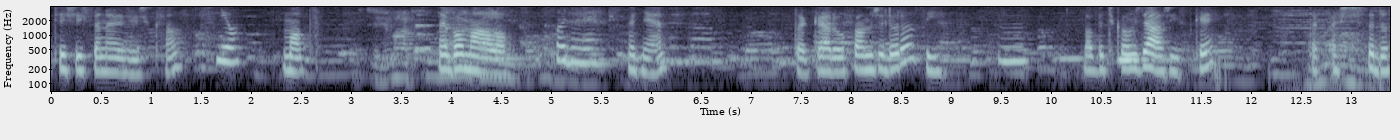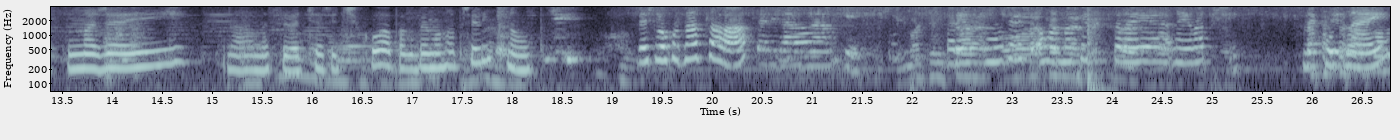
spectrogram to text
Těšíš se na Ježíška? Jo, Moc. Nebo málo? hodně. Hodně? Tak já doufám, že dorazí. Mm. Babička už dělá řízky. Tak až se dosmažej, dáme si večeřičku a pak by mohl přilítnout. Jdeš ochutnat salát? Tady můžeš ohodnotit, který je nejlepší. Nechutnej.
